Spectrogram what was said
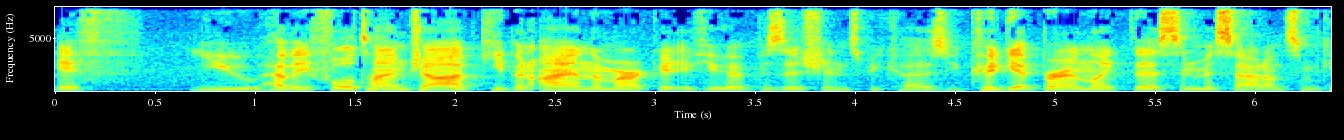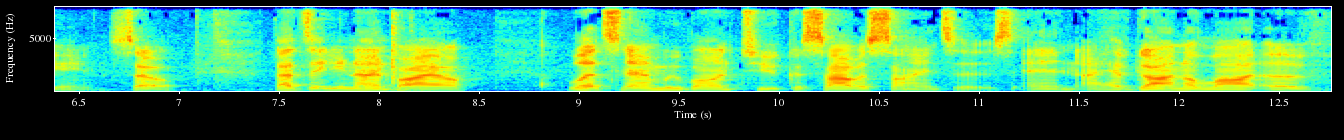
if you have a full time job, keep an eye on the market if you have positions because you could get burned like this and miss out on some gains. So that's 89 Bio. Let's now move on to Cassava Sciences. And I have gotten a lot of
